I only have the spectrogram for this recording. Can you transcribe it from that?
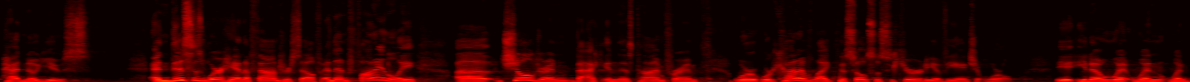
had no use. And this is where Hannah found herself. And then finally, uh, children back in this time frame were, were kind of like the social security of the ancient world. You, know, when, when, when,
